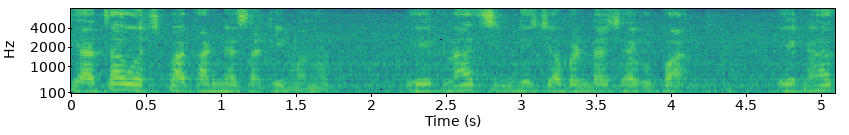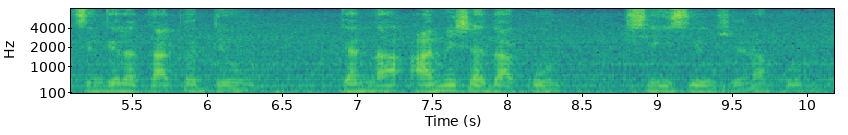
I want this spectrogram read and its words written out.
त्याचा वचपा काढण्यासाठी म्हणून एकनाथ शिंदेच्या बंडाच्या रूपात एकनाथ शिंदेला ताकद देऊन त्यांना आमिषा दाखवून शी शिवसेना फोडली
